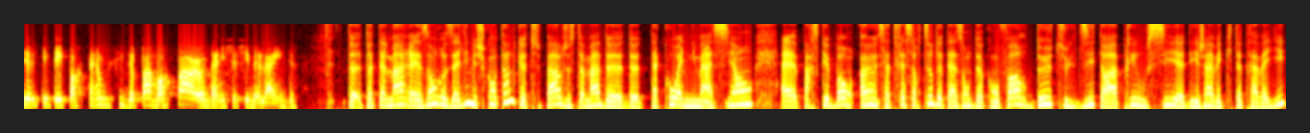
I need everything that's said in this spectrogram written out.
ça qui est important aussi, de ne pas avoir peur d'aller chercher de l'aide. Tu as tellement raison, Rosalie, mais je suis contente que tu parles justement de, de ta co-animation euh, parce que, bon, un, ça te fait sortir de ta zone de confort. Deux, tu le dis, tu as appris aussi euh, des gens avec qui tu as travaillé.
